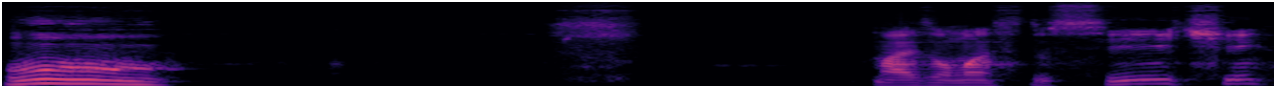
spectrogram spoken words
Uh! Mais um lance do City.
